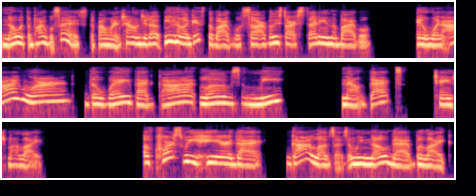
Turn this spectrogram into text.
know what the Bible says if I want to challenge it up, you know, against the Bible. So I really started studying the Bible. And when I learned the way that God loves me, now that changed my life. Of course, we hear that God loves us and we know that, but like,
